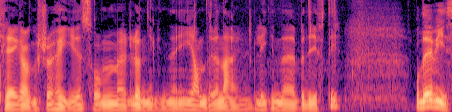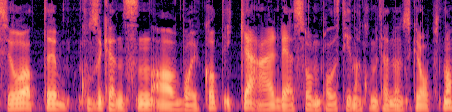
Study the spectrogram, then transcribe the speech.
tre ganger så høye som lønningene i andre nærliggende bedrifter. Og Det viser jo at eh, konsekvensen av boikott ikke er det som Palestinakomiteen ønsker å oppnå,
